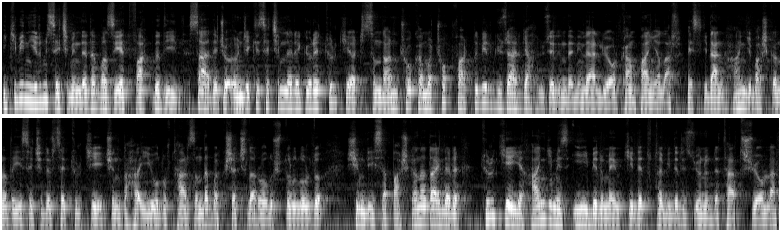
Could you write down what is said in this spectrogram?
2020 seçiminde de vaziyet farklı değil. Sadece önceki seçimlere göre Türkiye açısından çok ama çok farklı bir güzergah üzerinden ilerliyor kampanyalar. Eskiden hangi başkan adayı seçilirse Türkiye için daha iyi olur tarzında bakış açıları oluşturulurdu. Şimdi ise başkan adayları Türkiye'yi hangimiz iyi bir mevkide tutabiliriz yönünde tartışıyorlar.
